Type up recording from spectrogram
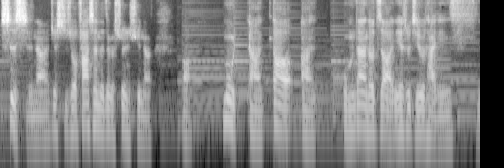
事实呢，就是说发生的这个顺序呢，啊目啊到啊我们当然都知道，耶稣基督他已经死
